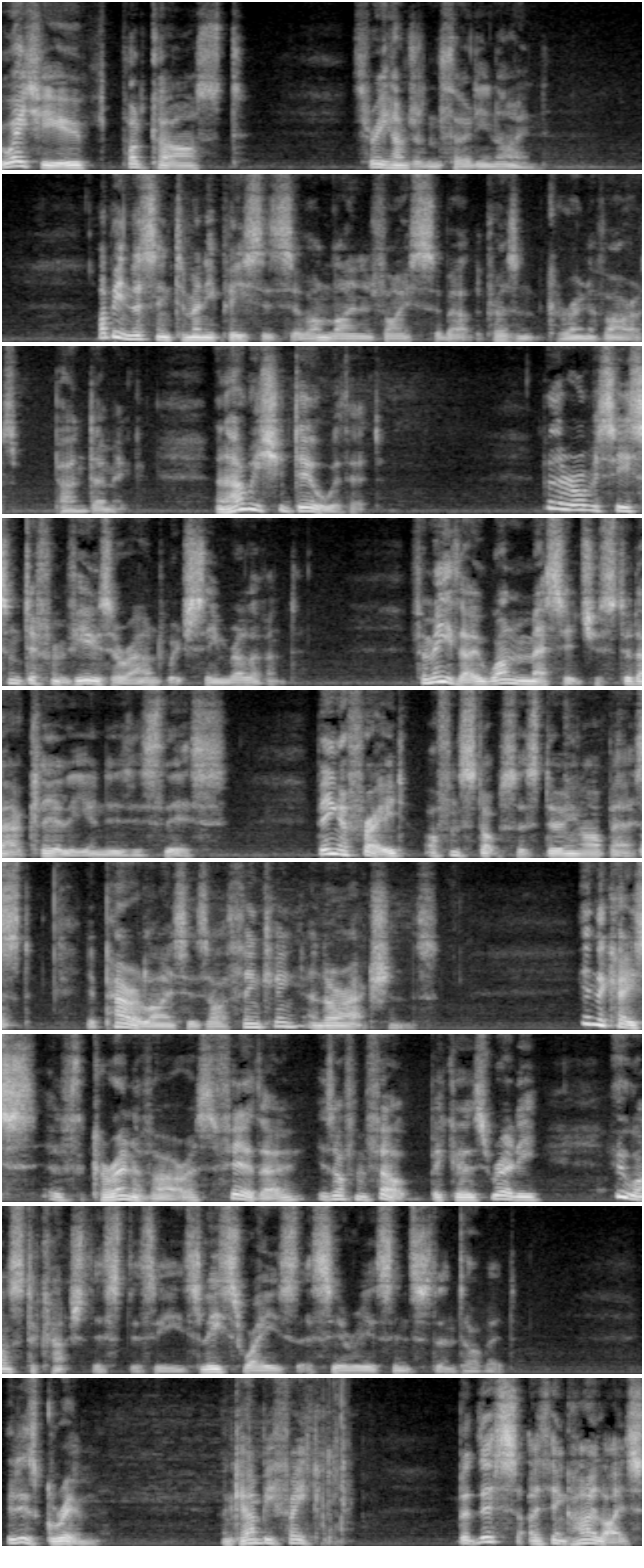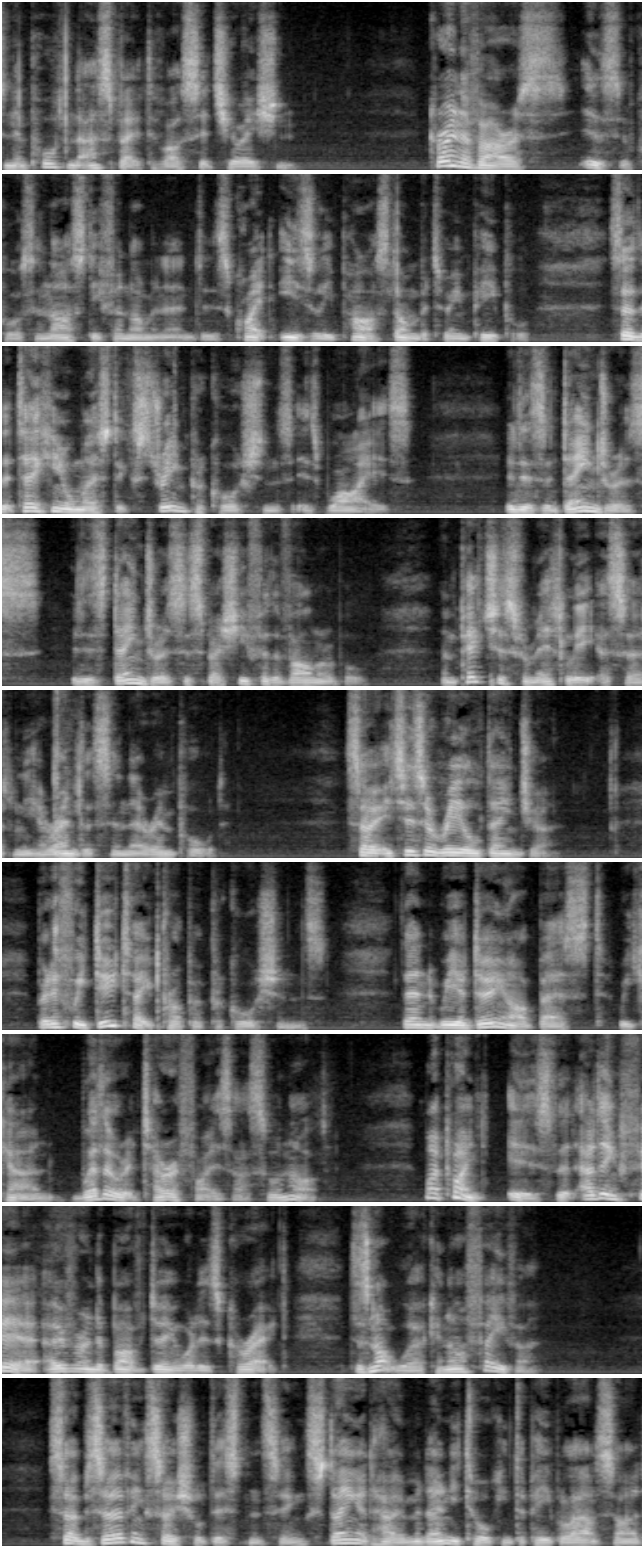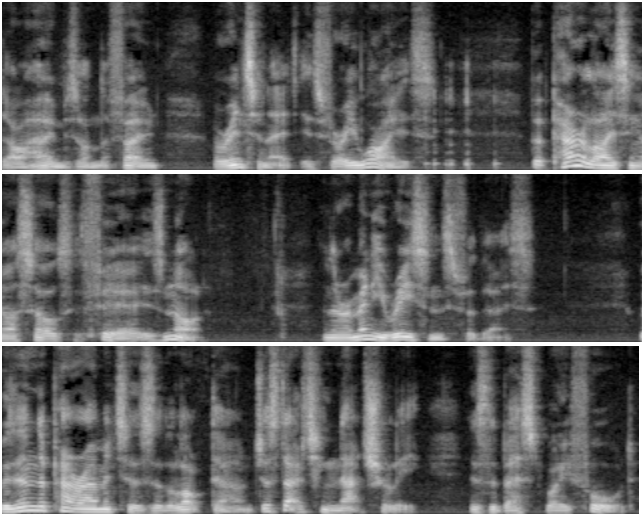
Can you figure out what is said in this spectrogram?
Away to You, podcast 339. I've been listening to many pieces of online advice about the present coronavirus pandemic and how we should deal with it. But there are obviously some different views around which seem relevant. For me, though, one message has stood out clearly, and it is this Being afraid often stops us doing our best, it paralyzes our thinking and our actions. In the case of the coronavirus, fear, though, is often felt because, really, who wants to catch this disease, leastways a serious incident of it? It is grim and can be fatal. But this, I think, highlights an important aspect of our situation. Coronavirus is, of course, a nasty phenomenon and is quite easily passed on between people, so that taking almost extreme precautions is wise. It is a dangerous it is dangerous, especially for the vulnerable, and pictures from Italy are certainly horrendous in their import. So it is a real danger. But if we do take proper precautions, then we are doing our best we can, whether it terrifies us or not. My point is that adding fear over and above doing what is correct does not work in our favour. So, observing social distancing, staying at home, and only talking to people outside our homes on the phone or internet is very wise. But paralyzing ourselves with fear is not. And there are many reasons for this. Within the parameters of the lockdown, just acting naturally is the best way forward.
